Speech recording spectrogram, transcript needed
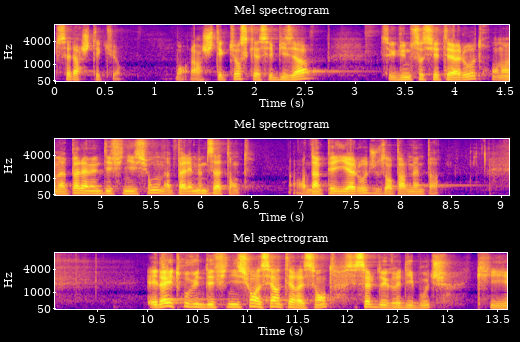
c'est l'architecture. Bon, l'architecture, ce qui est assez bizarre, c'est que d'une société à l'autre, on n'en a pas la même définition, on n'a pas les mêmes attentes. Alors d'un pays à l'autre, je ne vous en parle même pas. Et là, il trouve une définition assez intéressante, c'est celle de Grady Butch, qui,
